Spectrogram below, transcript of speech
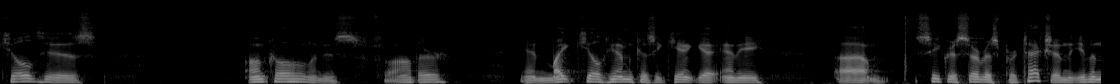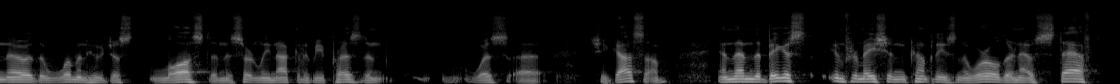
killed his uncle and his father and might kill him because he can't get any um, Secret Service protection, even though the woman who just lost and is certainly not going to be president was, uh, she got some. And then the biggest information companies in the world are now staffed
